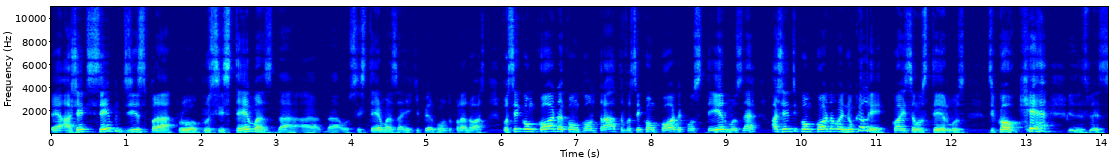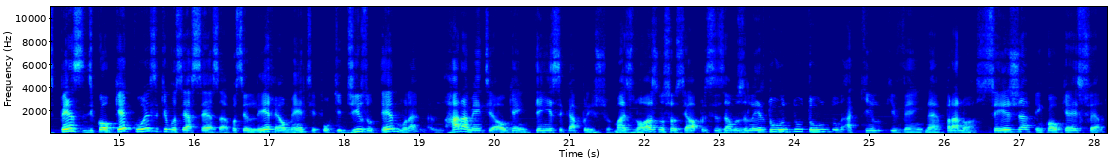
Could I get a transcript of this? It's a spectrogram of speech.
É, a gente sempre diz para pro, os sistemas da, a, da, os sistemas aí que perguntam para nós, você concorda com o contrato? Você concorda com os termos, né? A gente concorda, mas nunca lê quais são os termos de qualquer pensa de qualquer coisa que você acessa, você lê realmente o que diz o termo, né? Raramente alguém tem esse capricho, mas nós no social precisamos ler tudo, tudo aquilo que vem, né, para nós, seja em qualquer esfera.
